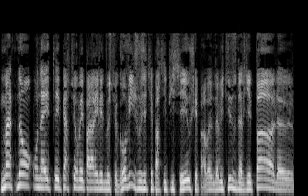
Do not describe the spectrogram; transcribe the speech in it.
maintenant, on a été perturbé par l'arrivée de Monsieur Grovitch. Vous étiez parti pisser ou je sais pas. D'habitude, vous n'aviez pas le,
